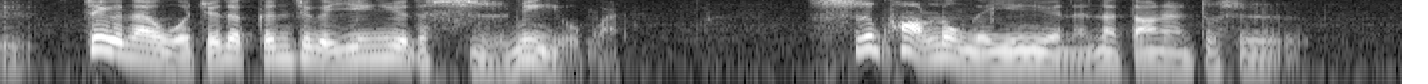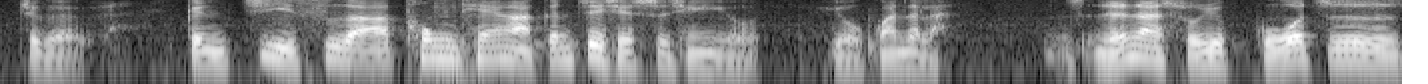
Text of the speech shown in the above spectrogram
嗯，这个呢，我觉得跟这个音乐的使命有关。诗况弄的音乐呢，那当然都是这个跟祭祀啊、通天啊，跟这些事情有有关的了，仍然属于国之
